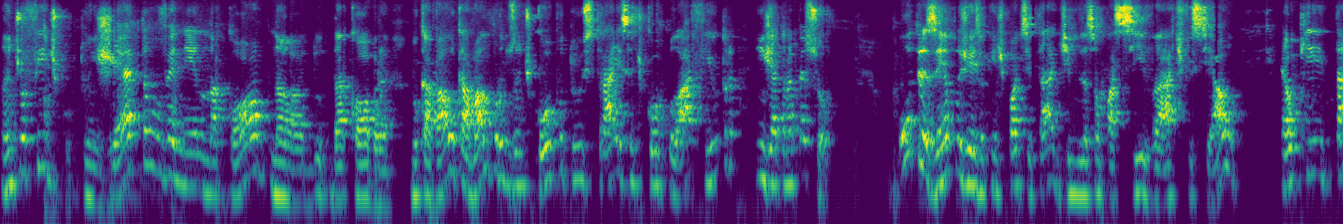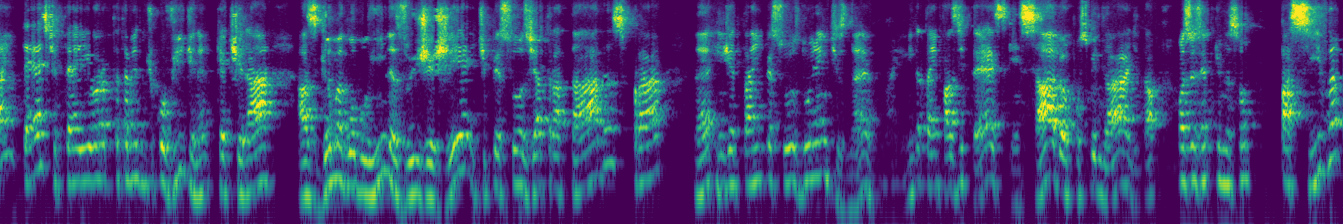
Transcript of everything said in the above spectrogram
antiofídico. Tu injeta o veneno na, co na do, da cobra no cavalo, o cavalo produz anticorpo, tu extrai esse anticorpo lá, filtra e injeta na pessoa. Outro exemplo, Jason, que a gente pode citar de imunização passiva artificial é o que está em teste até aí o tratamento de Covid, né? Que é tirar as gama-globulinas, o IgG, de pessoas já tratadas para né, injetar em pessoas doentes, né? Ainda está em fase de teste, quem sabe é uma possibilidade e tal. Mas é um exemplo de imunização passiva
